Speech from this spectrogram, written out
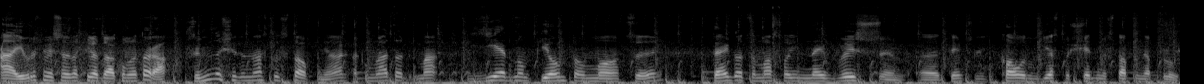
a i wróćmy jeszcze na chwilę do akumulatora. Przy minus 17 stopniach akumulator ma 1 piątą mocy tego, co ma w swoim najwyższym e, tym, czyli około 27 stopni na plus.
